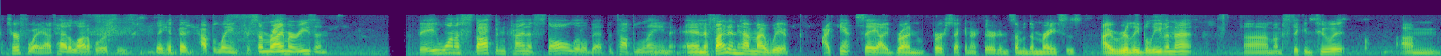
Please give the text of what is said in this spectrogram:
at Turfway, I've had a lot of horses. They hit that top of the lane for some rhyme or reason. They want to stop and kind of stall a little bit at the top of the lane. And if I didn't have my whip, I can't say I'd run first, second, or third in some of them races. I really believe in that. Um, I'm sticking to it. I'm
